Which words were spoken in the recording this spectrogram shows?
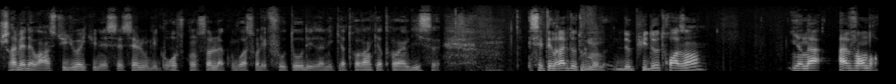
je rêvais d'avoir un studio avec une SSL ou les grosses consoles qu'on voit sur les photos des années 80-90. C'était le rêve de tout le monde. Depuis 2-3 ans, il y en a à vendre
